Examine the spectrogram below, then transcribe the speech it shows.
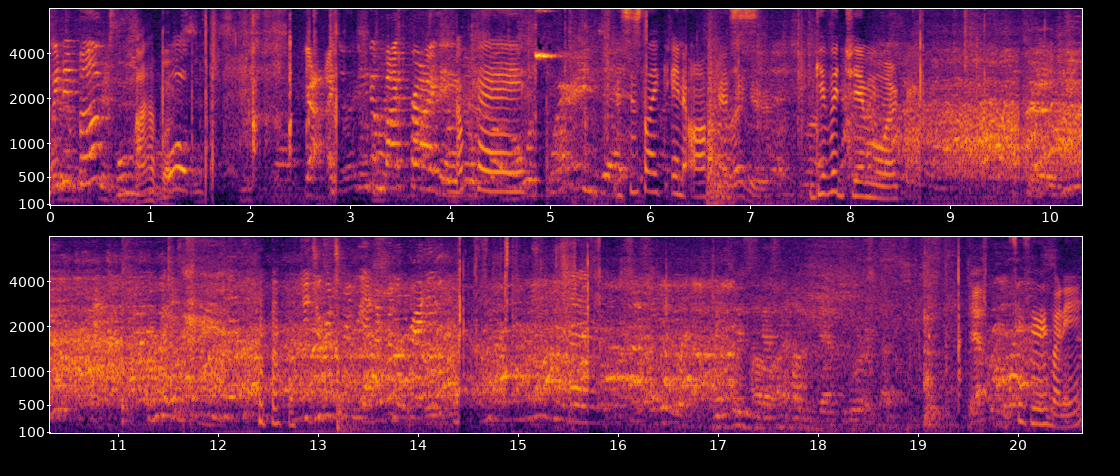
we did books. I have books. Yeah, I just need them by Friday. Okay. This is like in office. Give a gym look. Did you return the other one This is really funny.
